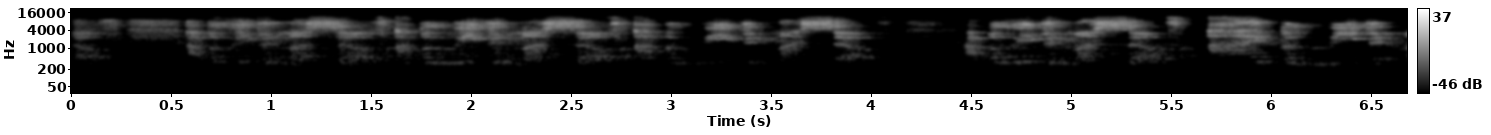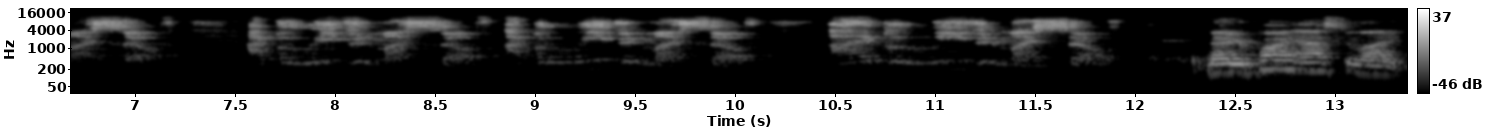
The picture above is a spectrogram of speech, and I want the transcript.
I believe in myself. I believe in myself. I believe in myself. I believe in myself. I believe in myself. I believe in myself. I believe in myself. I believe in myself. Now you're probably asking, like,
